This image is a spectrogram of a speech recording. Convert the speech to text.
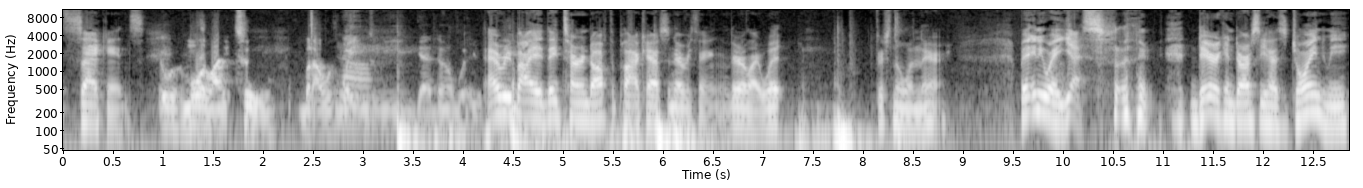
seconds. It was more like two, but I was No. waiting till we got done with it. Everybody, they turned off the podcast and everything. They're like, what? There's no one there. But anyway, yes, Derek and Darcy has joined me.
